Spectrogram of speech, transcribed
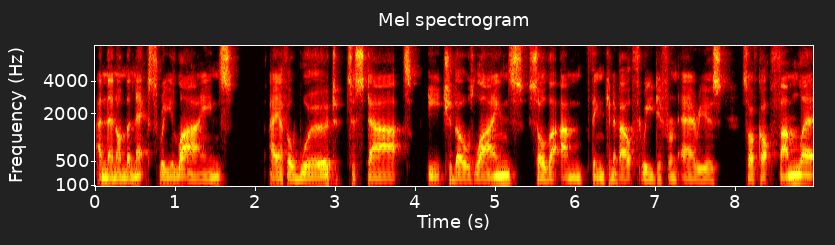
And then on the next three lines, I have a word to start each of those lines so that I'm thinking about three different areas. So I've got family,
